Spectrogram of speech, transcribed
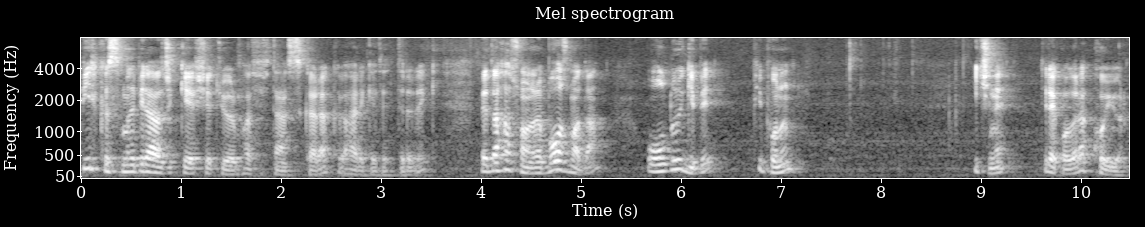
bir kısmını birazcık gevşetiyorum hafiften sıkarak ve hareket ettirerek. Ve daha sonra bozmadan olduğu gibi piponun içine direkt olarak koyuyorum.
